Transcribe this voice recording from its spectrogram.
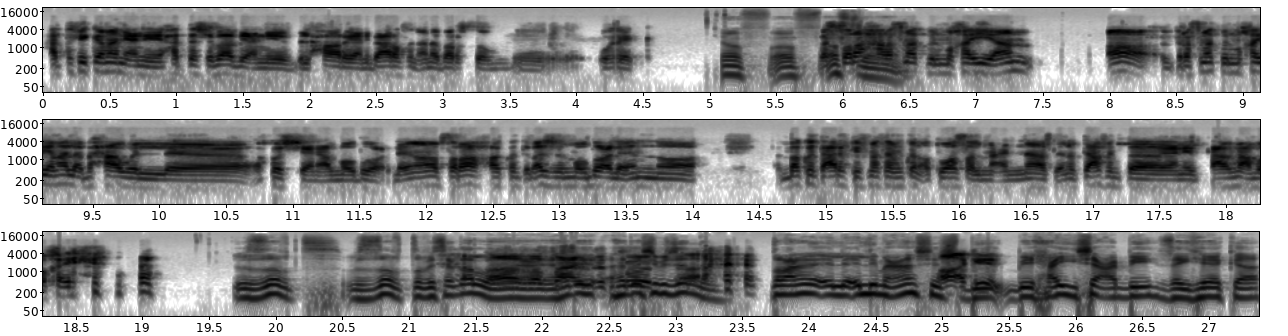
حتى في كمان يعني حتى شباب يعني بالحارة يعني بيعرفوا إن أنا برسم وهيك أوف أوف بس. صراحة رسمات بالمخيم آه رسمات بالمخيم هلأ بحاول آه، أخش يعني على الموضوع لأنه أنا بصراحة كنت بأجل الموضوع لأنه ما كنت عارف كيف مثلا ممكن أتواصل مع الناس لأنه بتعرف أنت يعني تتعامل مع مخيم بالضبط بالضبط. طب يسعد الله. آه، يعني هذا شيء بجنن. طبعا اللي معاشش آه،. بحي شعبي زي هيك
